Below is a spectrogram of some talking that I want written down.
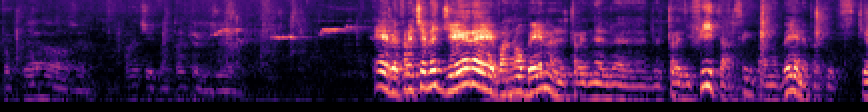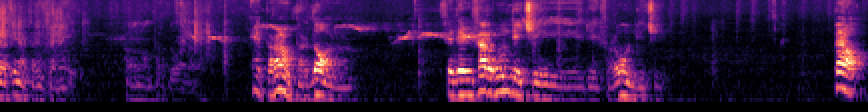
Per quello se faccio i contatti leggeri. E le frecce leggere vanno bene nel 3, nel, nel 3 di fita, sì, vanno bene perché si tira fino a 30 metri. Però non perdono. Eh, però non perdonano. Se devi fare 11, devi fare 11. Però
